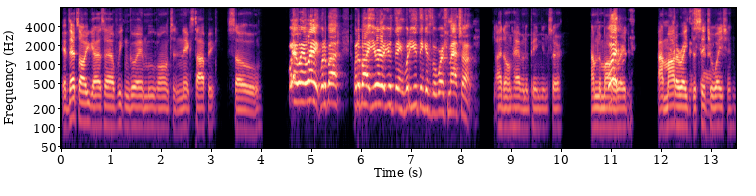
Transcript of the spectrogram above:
if that's all you guys have, we can go ahead and move on to the next topic. So wait, wait, wait. What about what about your your thing? What do you think is the worst matchup? I don't have an opinion, sir. I'm the moderator. What? I moderate the situation.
